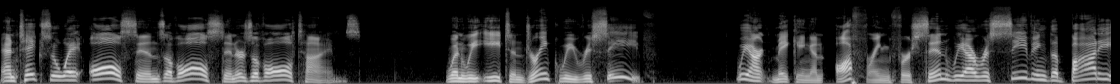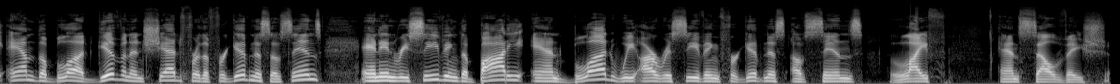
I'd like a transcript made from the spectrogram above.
and takes away all sins of all sinners of all times. When we eat and drink, we receive. We aren't making an offering for sin. We are receiving the body and the blood given and shed for the forgiveness of sins. And in receiving the body and blood, we are receiving forgiveness of sins, life, and salvation.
